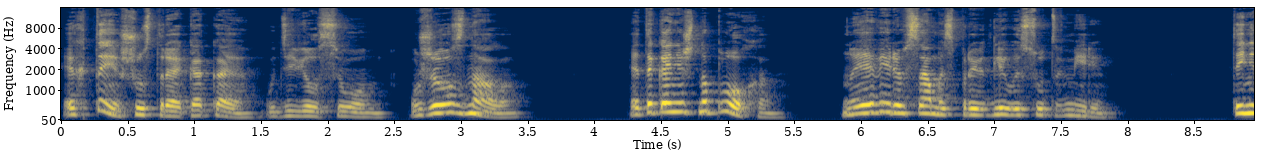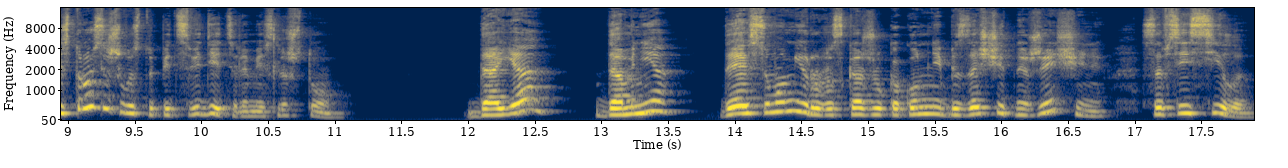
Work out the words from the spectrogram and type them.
Эх ты, шустрая какая, удивился он. Уже узнала. Это, конечно, плохо, но я верю в самый справедливый суд в мире. Ты не струсишь выступить свидетелем, если что? Да я? Да мне? Да я всему миру расскажу, как он мне беззащитной женщине со всей силы.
